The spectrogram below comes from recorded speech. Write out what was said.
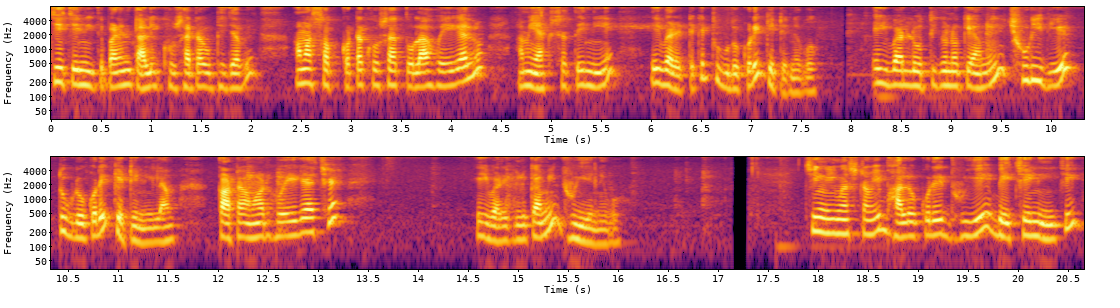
চেঁচে নিতে পারেন, তাহলেই খোসাটা উঠে যাবে। আমার সবকটা খোসা তোলা হয়ে গেল, আমি একসাথে নিয়ে এইবার এটাকে টুকরো করে কেটে নেব। এইবার লতিগুলোকে আমি ছুরি দিয়ে টুকরো করে কেটে নিলাম। কাটা আমার হয়ে গেছে। এইবার এগুলোকে আমি ধুয়ে নেব। চিংড়ি মাছটা আমি ভালো করে ধুয়ে বেছে নিয়েছি।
